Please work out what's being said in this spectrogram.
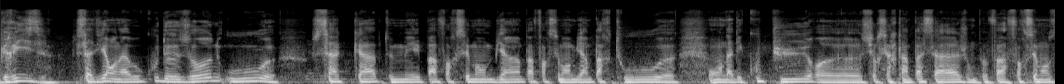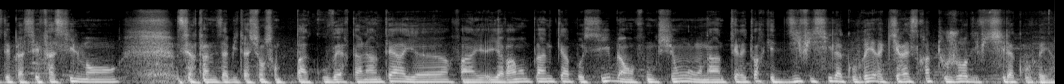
grises c'est-à-dire on a beaucoup de zones où euh, ça capte, mais pas forcément bien, pas forcément bien partout. Euh, on a des coupures euh, sur certains passages, on peut pas forcément se déplacer facilement. Certaines habitations sont pas couvertes à l'intérieur. Enfin, il y a vraiment plein de cas possibles en fonction. On a un territoire qui est difficile à couvrir et qui restera toujours difficile à couvrir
